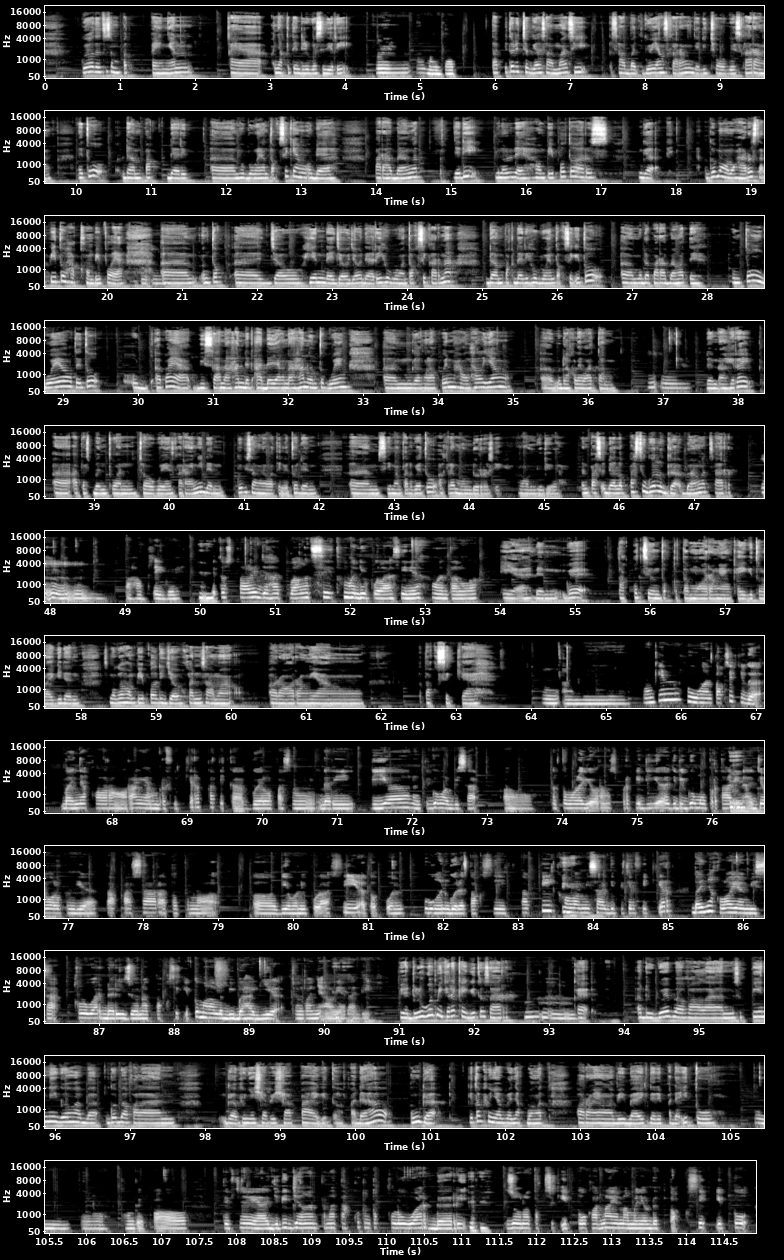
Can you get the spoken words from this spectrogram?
gue waktu itu sempet pengen kayak nyakitin diri gue sendiri Mm, oh my god. tapi itu dicegah sama si sahabat gue yang sekarang jadi cowok gue sekarang itu dampak dari em, hubungan yang toksik yang udah parah banget jadi bener-bener deh home people tuh harus nggak gue mau ngomong harus tapi itu hak home people ya Mm-mm. em, untuk eh, jauhin deh jauh-jauh dari hubungan toksik karena dampak dari hubungan toksik itu em, udah parah banget deh. Untung gue waktu itu apa ya bisa nahan dan ada yang nahan untuk gue yang nggak ngelakuin hal-hal yang em, udah kelewatan. Mm-mm. Dan akhirnya eh, atas bantuan cowok gue yang sekarang ini dan gue bisa ngelewatin itu dan em, si mantan gue tuh akhirnya mundur sih alhamdulillah. dan pas udah lepas tuh gue lega banget sar Mm-mm. Paham sih gue. Mm. Itu story jahat banget sih itu manipulasinya mantan lo. iya dan gue takut sih untuk ketemu orang yang kayak gitu lagi dan semoga home people dijauhkan sama orang-orang yang toxic ya Hmm, amin. Mungkin hubungan toksik juga banyak orang-orang yang berpikir ketika gue lepas dari dia nanti gue nggak bisa uh, ketemu lagi orang seperti dia. Jadi gue mau pertahanin aja walaupun dia tak kasar ataupun uh, dia manipulasi ataupun hubungan gue udah toksik. Tapi kalau misalnya dipikir-pikir banyak loh yang bisa keluar dari zona toksik itu malah lebih bahagia. Contohnya Alia tadi. ya dulu gue mikirnya kayak gitu sar Hmm. kayak aduh gue bakalan sepi nih gue nggak ba- gue bakalan nggak punya siapa-siapa gitu padahal enggak kita punya banyak banget orang yang lebih baik daripada itu Hmm, tuh, people tipsnya ya. Jadi jangan pernah takut untuk keluar dari zona toksik itu karena yang namanya udah toksik itu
